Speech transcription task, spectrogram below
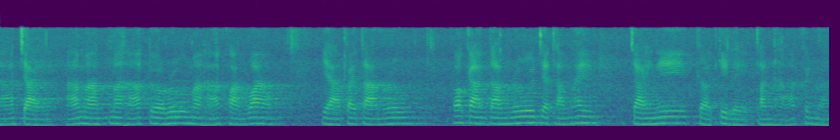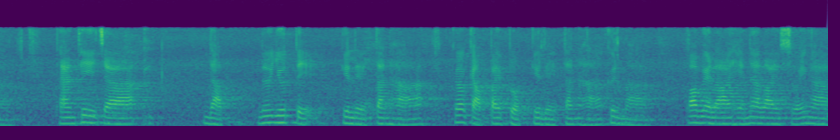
หาใจ หามามาหาตัวรู้มาหาความว่างอย่าไปตามรู้ เพราะการตามรู้จะทำให้ ใจนี้เกิดกิเลสตัณหาขึ้นมา แทนที่จะดับหรือยุติกิเลสตัณหา ก็กลับไปปลุกกิเลสตัณหาขึ้นมา เพราะเวลาเห็นอะไรสวยงาม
